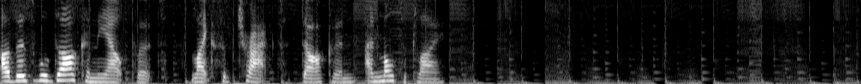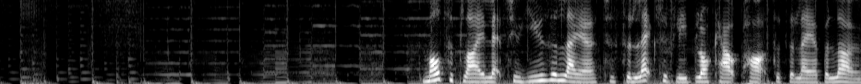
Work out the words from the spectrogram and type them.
Others will darken the output, like subtract, darken and multiply. Multiply lets you use a layer to selectively block out parts of the layer below.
